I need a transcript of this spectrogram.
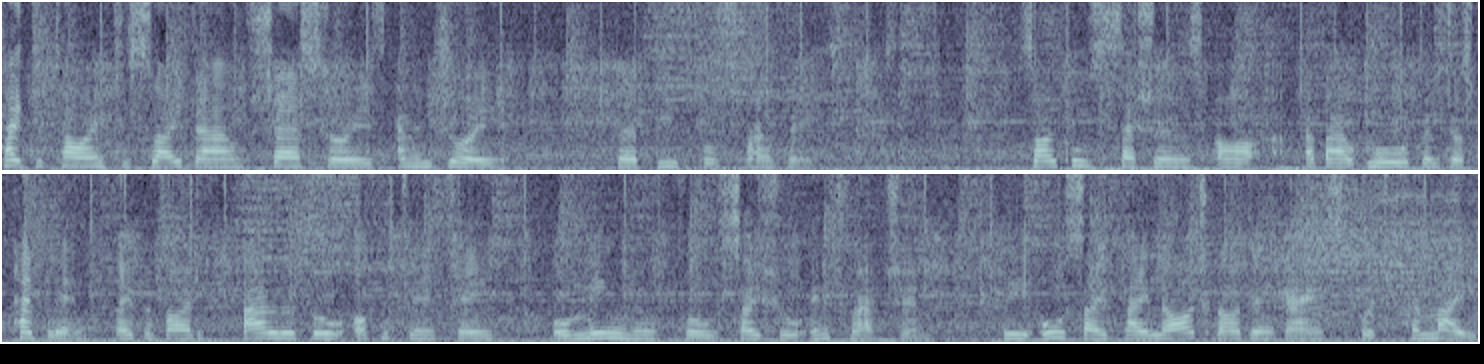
Take the time to slow down, share stories and enjoy their beautiful surroundings. Cycle sessions are about more than just pedaling. They provide a valuable opportunity or meaningful social interaction. We also play large garden games which promote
